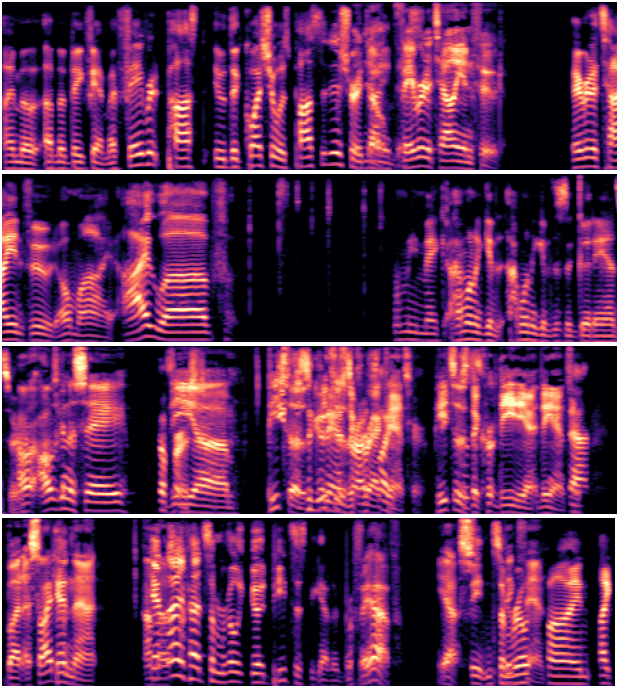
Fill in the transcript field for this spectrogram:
I'm a I'm a big fan. My favorite pasta the question was pasta dish or no, Italian dish? favorite Italian food. Favorite Italian food? Oh my! I love. Let me make. I want to give. I want to give this a good answer. I, I was gonna say Go the um, pizza. Pizza's a good pizza is the correct answer. Pizza is the the the answer. But aside Ken- from that, I'm Ken a, and I have had some really good pizzas together before. we have yes, eaten some really fan. fine, like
